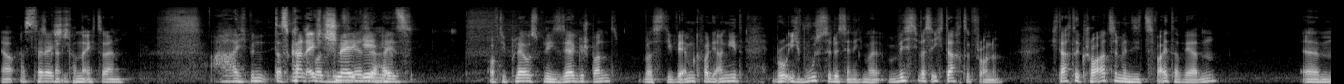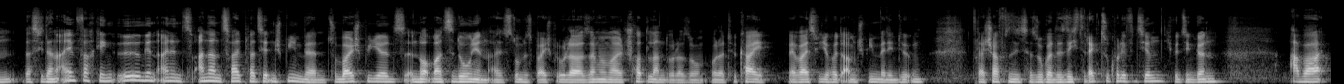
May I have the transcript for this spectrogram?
ja, hast das du kann, recht. kann echt sein. Ah, ich bin. Das kann echt schnell sehr, gehen Sehr jetzt. Auf die Playoffs bin ich sehr gespannt, was die WM-Quali angeht. Bro, ich wusste das ja nicht mal. Wisst ihr, was ich dachte, Freunde? Ich dachte, Kroatien, wenn sie Zweiter werden, ähm, dass sie dann einfach gegen irgendeinen anderen Zweitplatzierten spielen werden. Zum Beispiel jetzt Nordmazedonien als dummes Beispiel oder sagen wir mal Schottland oder so oder Türkei. Wer weiß, wie die heute Abend spielen werden, die Türken. Vielleicht schaffen sie es ja sogar, sich direkt zu qualifizieren. Ich würde es ihnen gönnen. Aber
